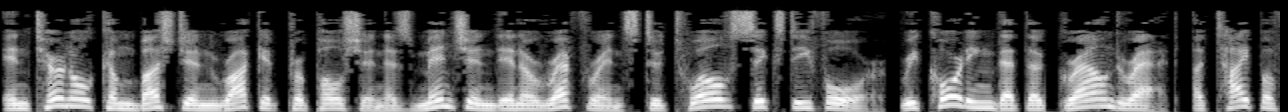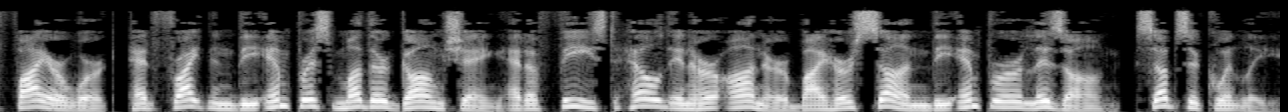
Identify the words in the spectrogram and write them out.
Internal combustion rocket propulsion is mentioned in a reference to 1264, recording that the ground rat, a type of firework, had frightened the Empress Mother Gongsheng at a feast held in her honor by her son the Emperor Lizong. Subsequently,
